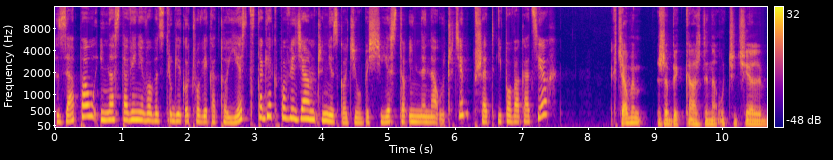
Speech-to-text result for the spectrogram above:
zapał i nastawienie wobec drugiego człowieka, to jest tak, jak powiedziałam, czy nie zgodziłbyś się? Jest to inny nauczyciel przed i po wakacjach? Chciałbym, żeby każdy nauczyciel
